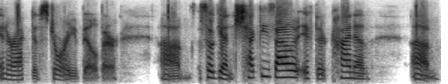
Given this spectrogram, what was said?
interactive story builder. Um, so again, check these out if they're kind of um,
